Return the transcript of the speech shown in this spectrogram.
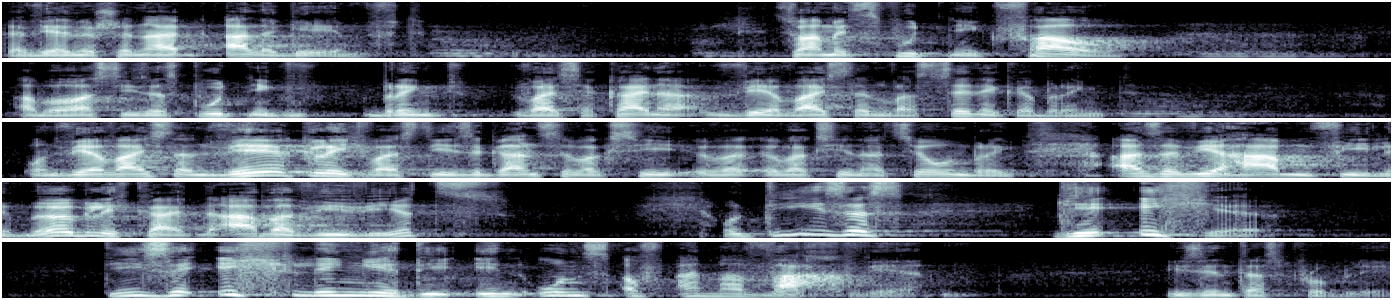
Da wären wir schon alle geimpft. Zwar mit Sputnik V, aber was dieser Sputnik bringt, weiß ja keiner. Wer weiß denn, was Seneca bringt? Und wer weiß dann wirklich, was diese ganze Vaccination bringt? Also wir haben viele Möglichkeiten, aber wie wird's? Und dieses Geiche, diese Ichlinge, die in uns auf einmal wach werden, die sind das Problem.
